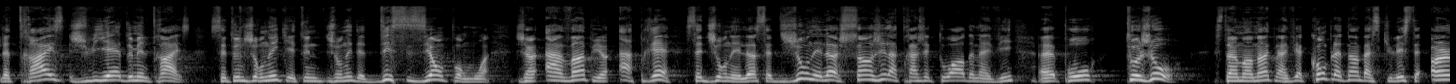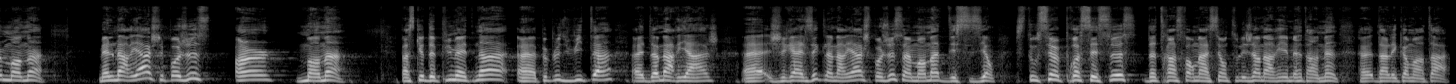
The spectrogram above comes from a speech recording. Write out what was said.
Le 13 juillet 2013, c'est une journée qui est une journée de décision pour moi. J'ai un avant puis un après cette journée-là. Cette journée-là a changé la trajectoire de ma vie euh, pour toujours. C'était un moment que ma vie a complètement basculé. C'était un moment. Mais le mariage, c'est pas juste un moment. Parce que depuis maintenant euh, un peu plus de huit ans euh, de mariage, euh, j'ai réalisé que le mariage, n'est pas juste un moment de décision, c'est aussi un processus de transformation. Tous les gens mariés mettent en main dans les commentaires.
